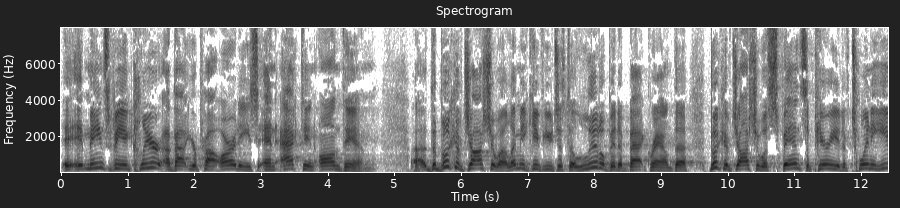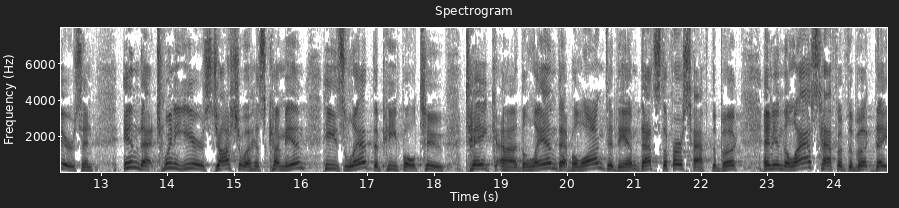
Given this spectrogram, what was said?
It means being clear about your priorities and acting on them. Uh, the book of Joshua, let me give you just a little bit of background. The book of Joshua spans a period of 20 years, and in that 20 years, Joshua has come in. He's led the people to take uh, the land that belonged to them. That's the first half of the book. And in the last half of the book, they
